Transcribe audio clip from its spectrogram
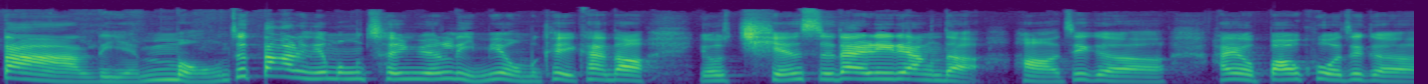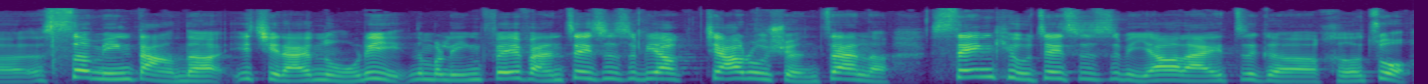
大联盟。这大联盟成员里面，我们可以看到有前时代力量的，好，这个还有包括这个社民党的，一起来努力。那么林非凡这次是不是要加入选战了？Thank you，这次是不是要来这个合作？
